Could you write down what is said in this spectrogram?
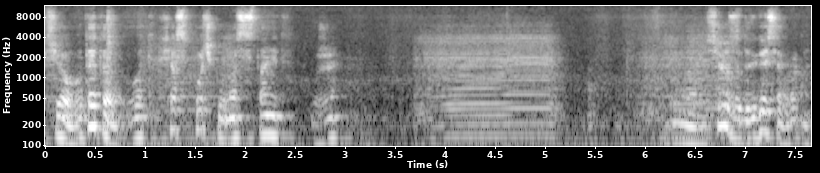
Все, вот это, вот сейчас почка у нас станет уже. Все, задвигайся обратно.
